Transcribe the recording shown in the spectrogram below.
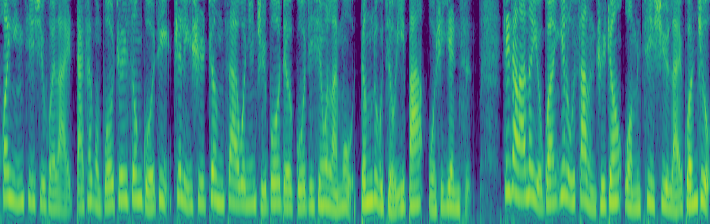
欢迎继续回来，打开广播追踪国际，这里是正在为您直播的国际新闻栏目，登录九一八，我是燕子。接下来呢，有关耶路撒冷之争，我们继续来关注。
